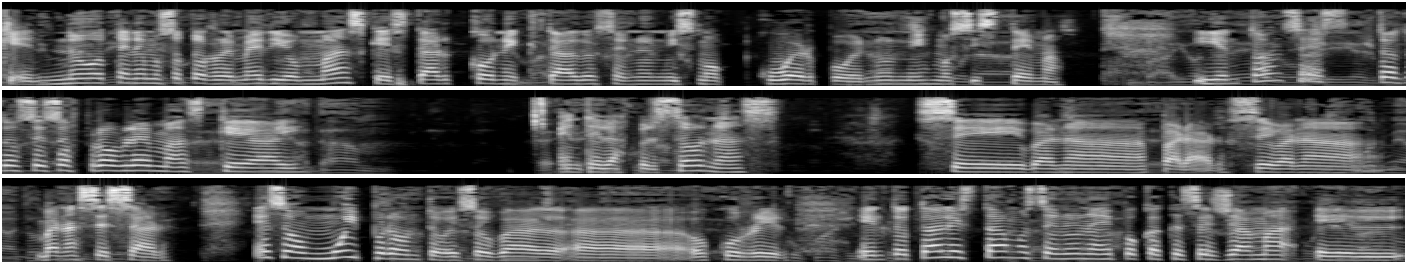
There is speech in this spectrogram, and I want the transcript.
que no tenemos otro remedio más que estar conectados en un mismo cuerpo, en un mismo sistema. Y entonces todos esos problemas que hay entre las personas se van a parar, se van a, van a cesar. Eso muy pronto, eso va a ocurrir. En total estamos en una época que se llama el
